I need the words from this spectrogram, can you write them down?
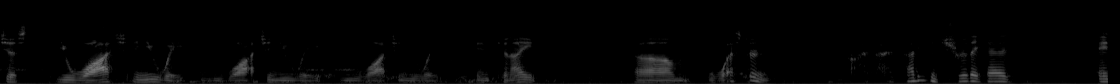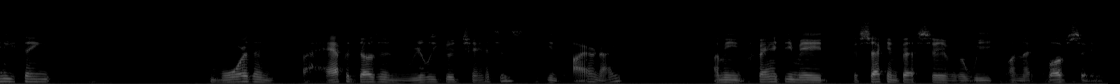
just you watch and you wait and you watch and you wait and you watch and you wait. And tonight, um, Western, I, I'm not even sure they had anything more than a half a dozen really good chances the entire night. I mean, Fanti made the second best save of the week on that glove save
